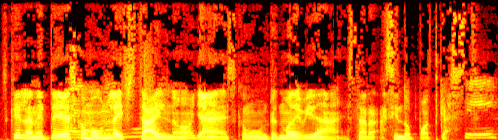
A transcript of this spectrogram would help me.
Es que la neta ya es como un lifestyle, ¿no? Ya es como un ritmo de vida estar haciendo podcast. Sí.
